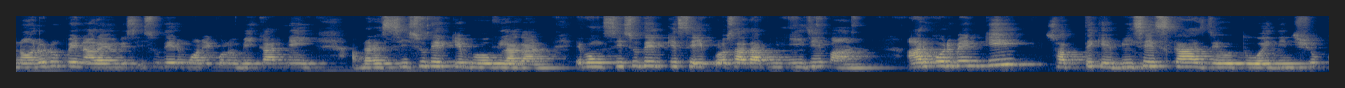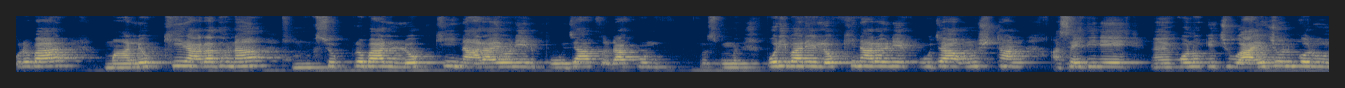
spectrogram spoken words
নররূপে নারায়ণ শিশুদের মনে কোনো বিকার নেই। আপনারা শিশুদেরকে ভোগ লাগান এবং শিশুদেরকে সেই প্রসাদ আপনি নিজে পান। আর করবেন কি? সব থেকে বিশেষ কাজ যেহেতু ওই দিন শুক্রবার, মা লক্ষ্মীর আরাধনা শুক্রবার লক্ষ্মী নারায়ণের পূজা রাখুন। উম, পরিবারে লক্ষ্মী নারায়ণের পূজা অনুষ্ঠান সেই দিনে কোনো কিছু আয়োজন করুন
